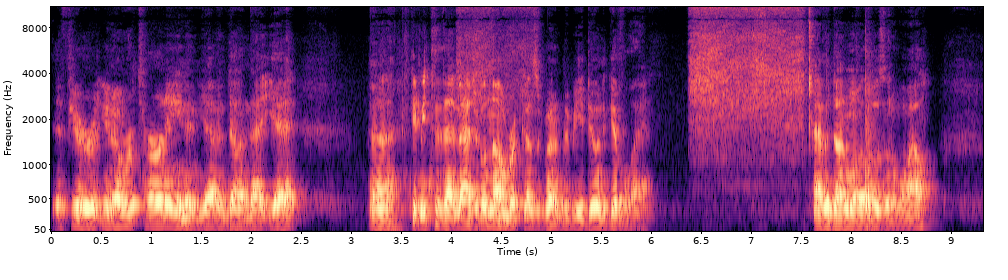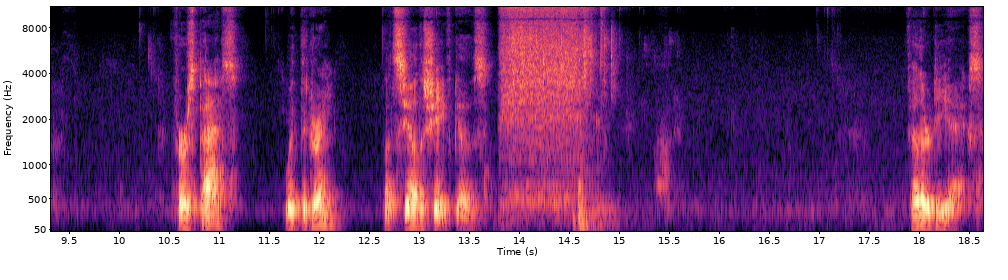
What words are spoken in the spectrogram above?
If you're, you know, returning and you haven't done that yet, uh, get me to that magical number because we're going to be doing a giveaway. I haven't done one of those in a while. First pass with the grain. Let's see how the shave goes. Feather DX.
